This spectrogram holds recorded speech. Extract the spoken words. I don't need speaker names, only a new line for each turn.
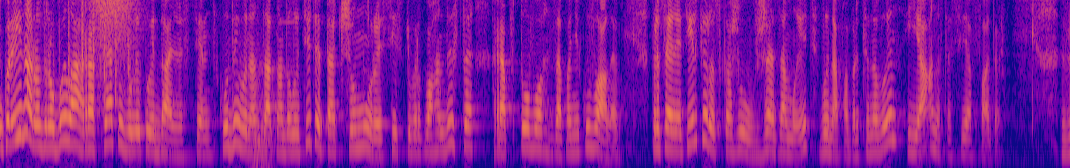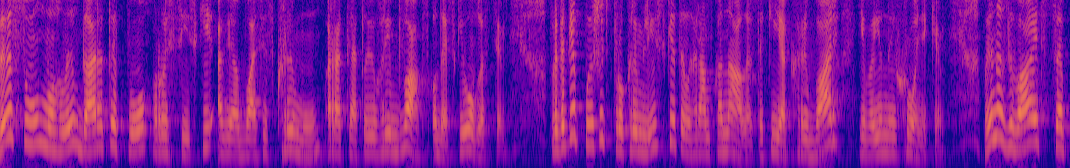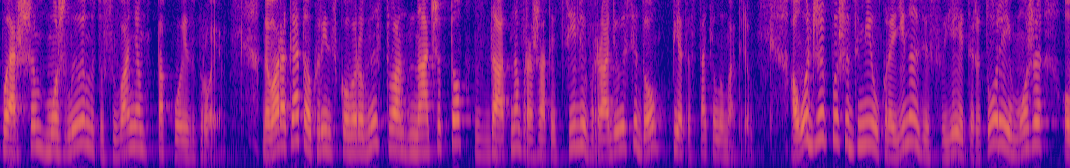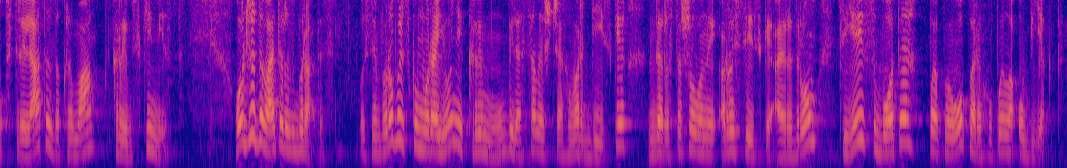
Україна розробила ракету великої дальності. Куди вона здатна долетіти та чому російські пропагандисти раптово запанікували? Про це не тільки розкажу вже за мить. Ви на фабриці новин. Я Анастасія Федор. ЗСУ могли вдарити по російській авіабазі в Криму ракетою Грім 2 з Одеської області. Про таке пишуть про кремлівські телеграм-канали, такі як Рибар і воєнної хроніки. Вони називають це першим можливим застосуванням такої зброї. Нова ракета українського виробництва, начебто, здатна вражати цілі в радіусі до 500 кілометрів. А отже, пишуть змі Україна зі своєї території може обстріляти, зокрема, Кримський міст. Отже, давайте розбиратись. У Сімферопольському районі Криму біля селища Гвардійське, де розташований російський аеродром, цієї суботи ППО перехопила об'єкт.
